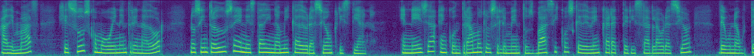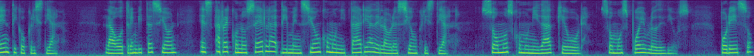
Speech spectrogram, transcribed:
Además, Jesús, como buen entrenador, nos introduce en esta dinámica de oración cristiana. En ella encontramos los elementos básicos que deben caracterizar la oración de un auténtico cristiano. La otra invitación es a reconocer la dimensión comunitaria de la oración cristiana. Somos comunidad que ora, somos pueblo de Dios. Por eso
